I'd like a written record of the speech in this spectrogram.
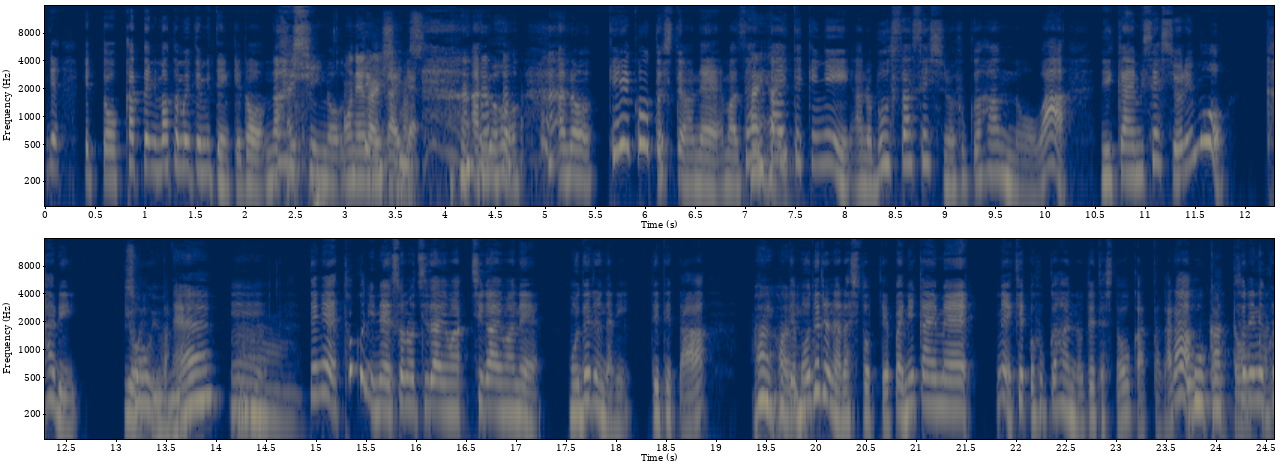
で、えっと、勝手にまとめてみてんけど、ナンシーのお見願いし解で。ます。あの、あの、傾向としてはね、まあ、全体的に、あの、ブースター接種の副反応は、2回目接種よりも軽いよそうよ。ね。うんん。でね、特にね、その違いは、違いはね、モデルナに出てた？はいはい。で、モデルナの人ってやっぱり2回目、ね、結構副反応出た人多かったから、多かった。それに比べ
